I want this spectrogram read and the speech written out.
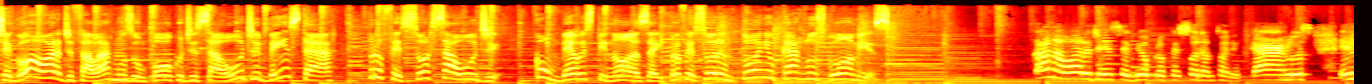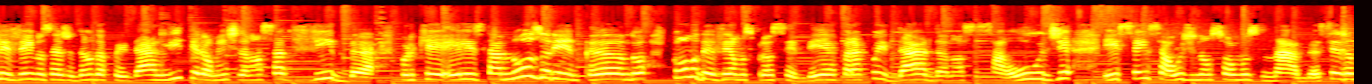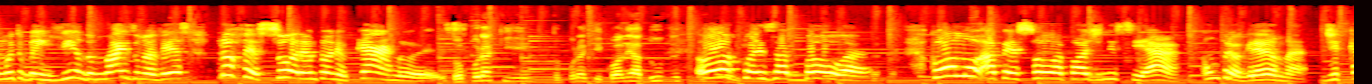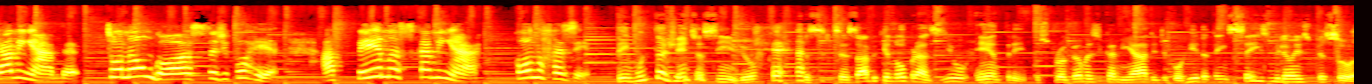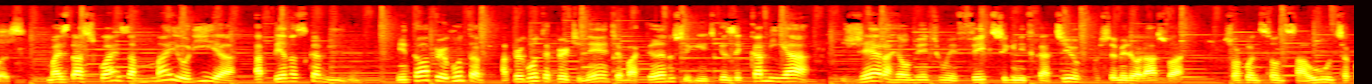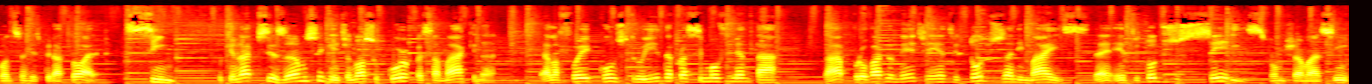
Chegou a hora de falarmos um pouco de saúde e bem-estar. Professor Saúde, com Bel Espinosa e professor Antônio Carlos Gomes. Está na hora de receber o professor Antônio Carlos. Ele vem nos ajudando a cuidar literalmente da nossa vida, porque ele está nos orientando como devemos proceder para cuidar da nossa saúde. E sem saúde não somos nada. Seja muito bem-vindo mais uma vez, professor Antônio Carlos. Estou por aqui, estou por aqui. Qual é a dúvida? Oh, coisa boa! Como a pessoa pode iniciar um programa de caminhada? Pessoa não gosta de correr, apenas caminhar. Como fazer? Tem muita gente assim, viu? Você sabe que no Brasil, entre os programas de caminhada e de corrida, tem 6 milhões de pessoas, mas das quais a maioria apenas caminha. Então a pergunta, a pergunta é pertinente, é bacana, é o seguinte, quer dizer, caminhar gera realmente um efeito significativo para você melhorar sua, sua condição de saúde, sua condição respiratória? Sim. O que nós precisamos é o seguinte: o nosso corpo, essa máquina, ela foi construída para se movimentar. Tá? Provavelmente entre todos os animais, né, entre todos os seres, vamos chamar assim,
